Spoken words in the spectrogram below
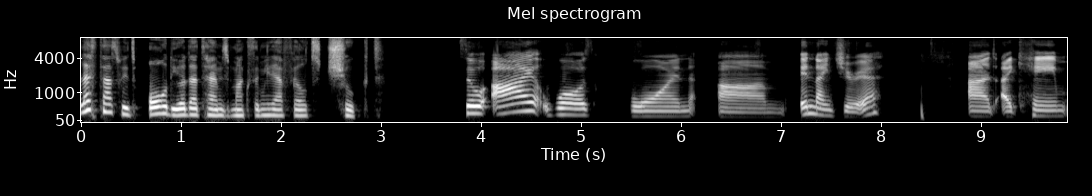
Let's start with all the other times Maxymilia felt choked. So I was born um, in Nigeria and I came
